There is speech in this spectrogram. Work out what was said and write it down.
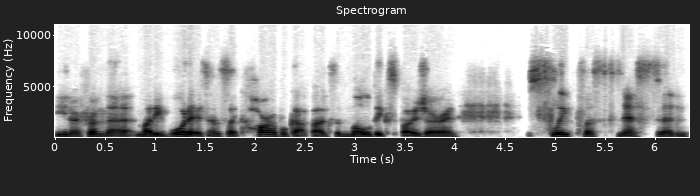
you know, from the muddy waters. And it's like horrible gut bugs and mold exposure and sleeplessness and,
